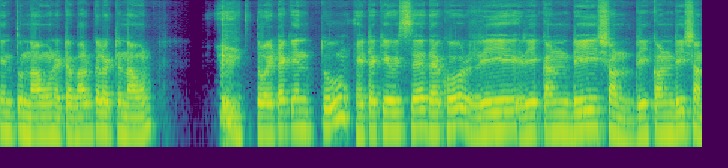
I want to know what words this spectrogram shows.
কিন্তু নাউন এটা ভার্ব গেল এটা নাউন তো এটা কিন্তু, এটা কি হয়েছে দেখো রি রিকন্ডিশন রিকন্ডিশন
